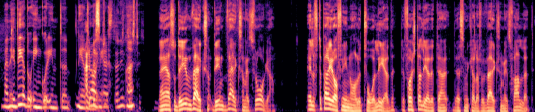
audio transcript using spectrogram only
Men i det då ingår inte neddragningar? Nej. Nej, alltså det är en, verksam, det är en verksamhetsfråga. 11 paragrafen innehåller två led. Det första ledet är det som vi kallar för verksamhetsfallet.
